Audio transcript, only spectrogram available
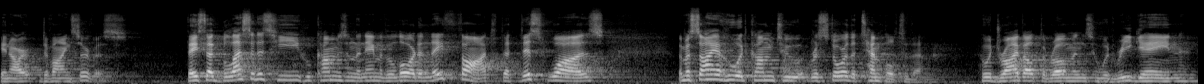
in our divine service. They said, Blessed is he who comes in the name of the Lord. And they thought that this was the Messiah who would come to restore the temple to them, who would drive out the Romans, who would regain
